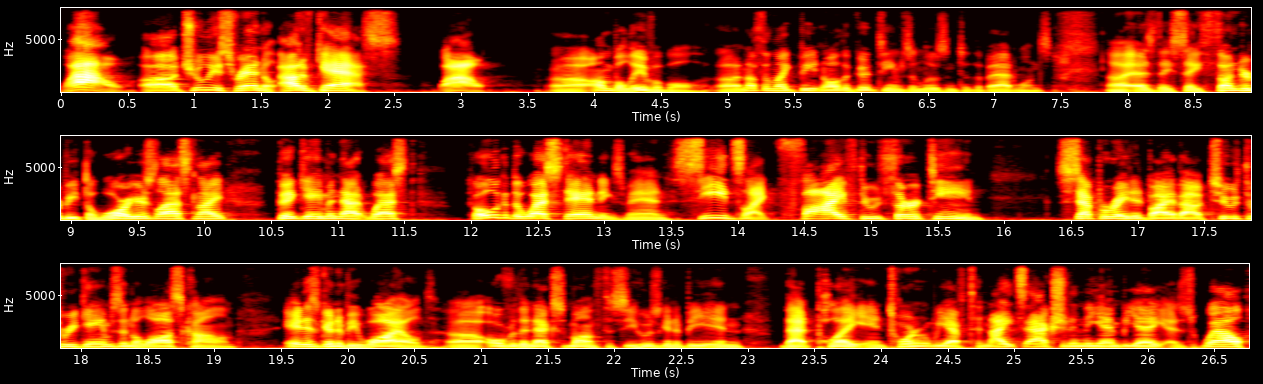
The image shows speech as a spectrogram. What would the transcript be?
Wow. Uh, Julius Randle out of gas. Wow. Uh, unbelievable. Uh, nothing like beating all the good teams and losing to the bad ones. Uh, as they say, Thunder beat the Warriors last night. Big game in that West. Go look at the West standings, man. Seeds like 5 through 13, separated by about two, three games in the loss column. It is going to be wild uh, over the next month to see who's going to be in that play in tournament. We have tonight's action in the NBA as well.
